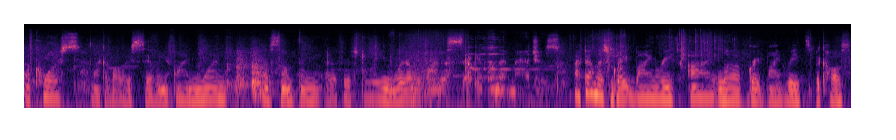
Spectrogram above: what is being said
Of course, like I've always said, when you find one of something at a thrift store, you rarely find a second one that matches. I found this grapevine wreath. I love grapevine wreaths because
